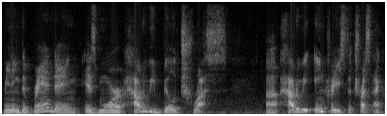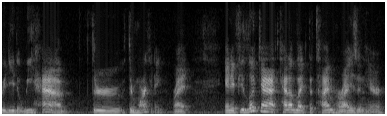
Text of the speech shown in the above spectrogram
meaning the branding is more how do we build trust? Uh, how do we increase the trust equity that we have through through marketing, right? And if you look at kind of like the time horizon here,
